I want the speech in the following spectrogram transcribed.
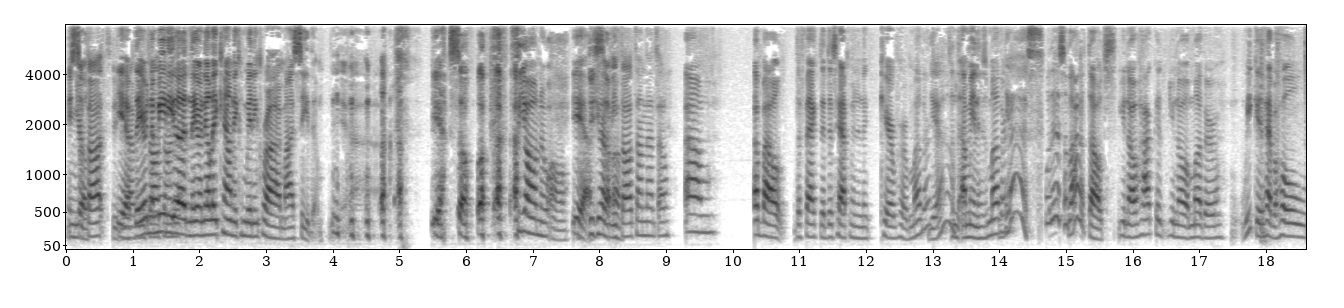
And your thoughts? Did you yeah, if have they're in the media and they're in L.A. County committing crime, I see them. yeah. yeah. So so y'all know all. Yeah, Did you have so, any uh, thoughts on that, though? um, about the fact that this happened in the care of her mother. Yeah. I mean his mother. Yes. Well, there's a lot of thoughts. You know, how could you know a mother? We could have a whole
